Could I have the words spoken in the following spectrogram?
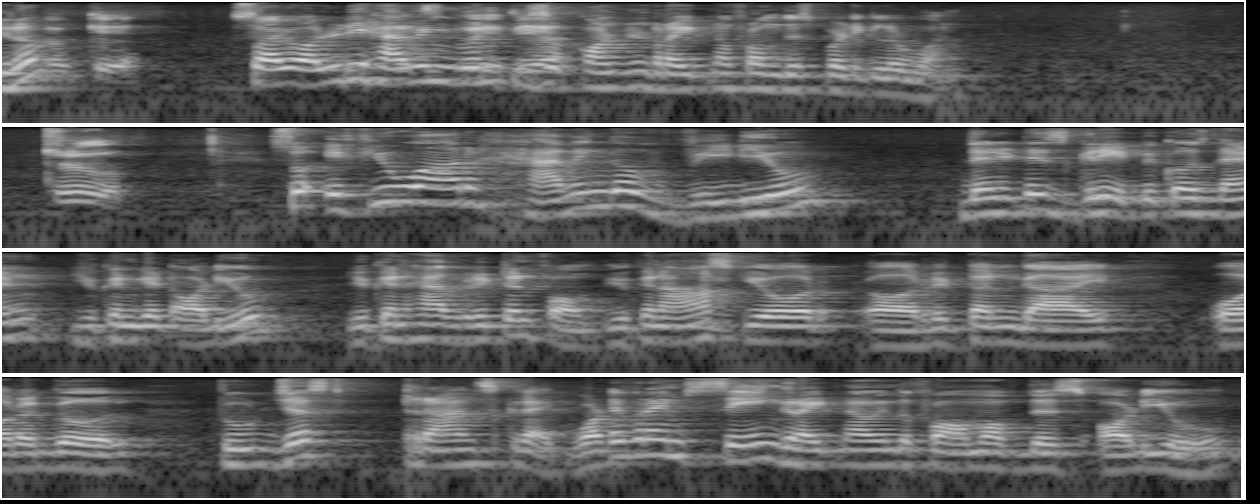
You know? Okay. So I'm already having That's one great, piece yeah. of content right now from this particular one. True. So if you are having a video, then it is great because then you can get audio, you can have written form, you can ask your uh, written guy or a girl to just transcribe whatever I'm saying right now in the form of this audio.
